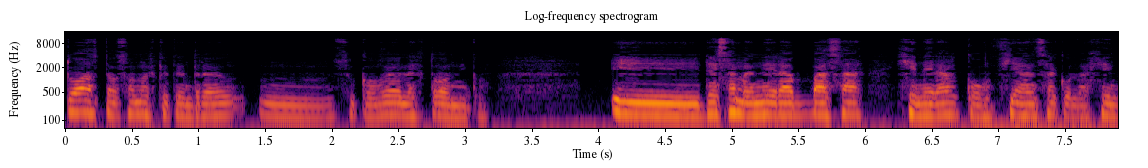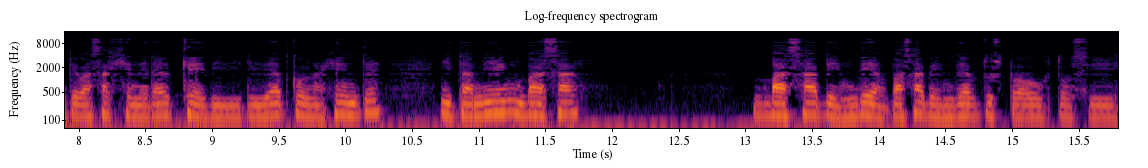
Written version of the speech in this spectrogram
todas las personas que tendrán mm, su correo electrónico. Y de esa manera vas a generar confianza con la gente, vas a generar credibilidad con la gente y también vas a, vas a vender, vas a vender tus productos. Y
